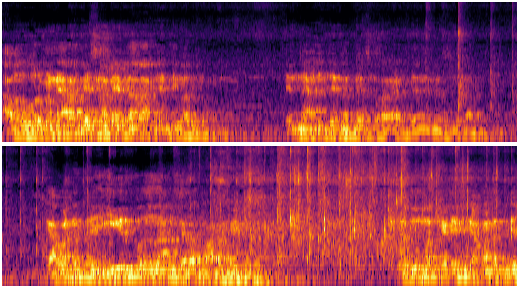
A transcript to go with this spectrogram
அவர் ஒரு மணி நேரம் பேசினாலும் எல்லாரும் அட்டென்டிவா இருக்கும் என்ன அடுத்து என்ன பேச போறாரு அடுத்து என்ன பேச போறாரு? கவனத்தை ஈர்ப்பதுதான் சிறப்பான பேச்சு. பொதுமக்களின் கவனத்தை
